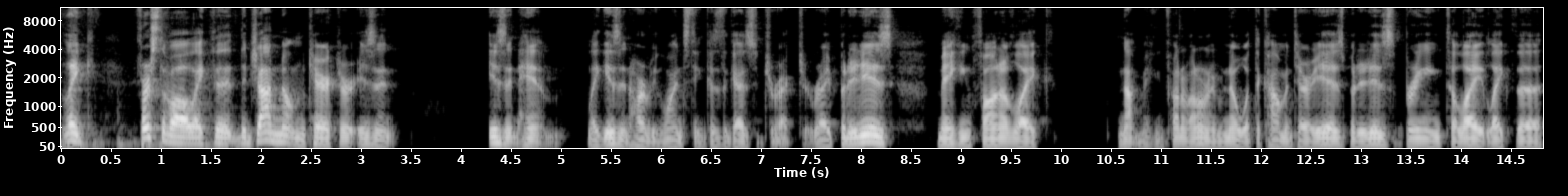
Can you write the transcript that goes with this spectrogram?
like first of all, like the the John Milton character isn't isn't him, like isn't Harvey Weinstein because the guy's a director, right? But it is making fun of like not making fun of. I don't even know what the commentary is, but it is bringing to light like the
